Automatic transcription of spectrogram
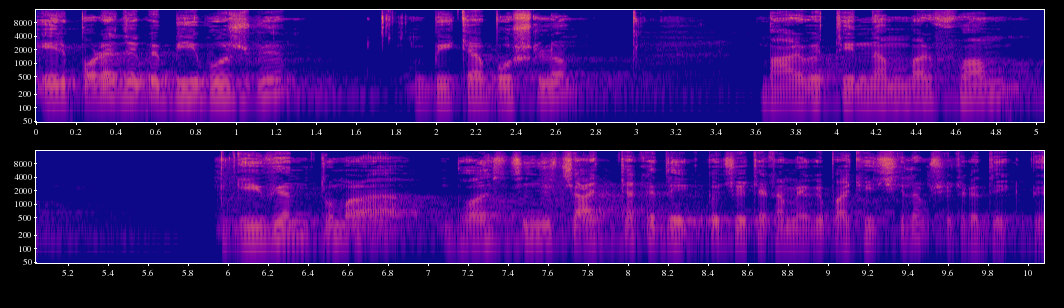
এরপরে দেখবে বি বসবে। বিটা বসল। ভার্বের তিন নাম্বার ফর্ম। গিভেন তোমরা ভয়েস চেঞ্জের চারটাকে দেখবে, যেটাকে আমি আগে পাঠিয়েছিলাম সেটাকে দেখবে।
